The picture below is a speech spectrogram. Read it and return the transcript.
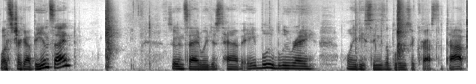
let's check out the inside so inside we just have a blue blu-ray lady sings the blues across the top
